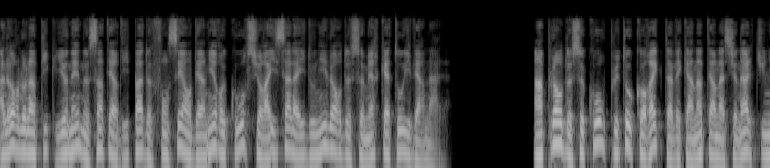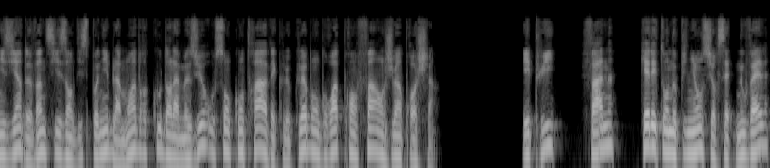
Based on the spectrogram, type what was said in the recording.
alors l'Olympique lyonnais ne s'interdit pas de foncer en dernier recours sur Aïssa Laïdouni lors de ce mercato hivernal. Un plan de secours plutôt correct avec un international tunisien de 26 ans disponible à moindre coût dans la mesure où son contrat avec le club hongrois prend fin en juin prochain. Et puis, fan, quelle est ton opinion sur cette nouvelle?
